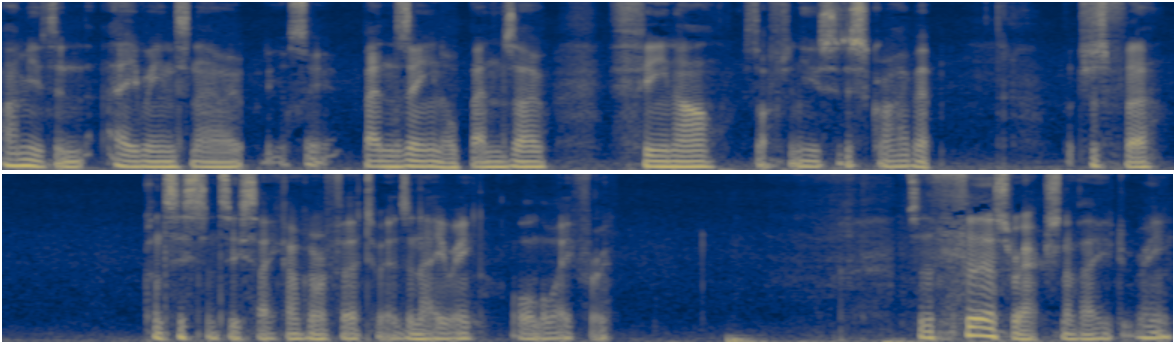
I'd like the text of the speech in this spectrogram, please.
I'm using arenes now, but you'll see it benzene or benzo. Phenol is often used to describe it. But just for consistency's sake, I'm going to refer to it as an arene all the way through. So the first reaction of arene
